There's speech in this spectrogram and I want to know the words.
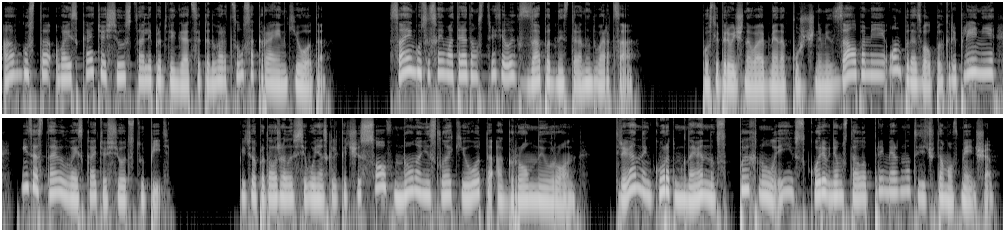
августа войска Тёсю стали продвигаться ко дворцу с окраин Киота. Сайгу со своим отрядом встретил их с западной стороны дворца. После первичного обмена пушечными залпами он подозвал подкрепление и заставил войска Тёсю отступить. Битва продолжалась всего несколько часов, но нанесла Киото огромный урон. Деревянный город мгновенно вспыхнул, и вскоре в нем стало примерно тысячу домов меньше –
